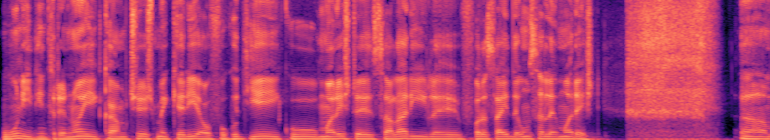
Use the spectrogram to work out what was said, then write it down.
unii dintre noi, cam ce șmecherie au făcut ei cu mărește salariile fără să ai de unde să le mărești. Uh,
